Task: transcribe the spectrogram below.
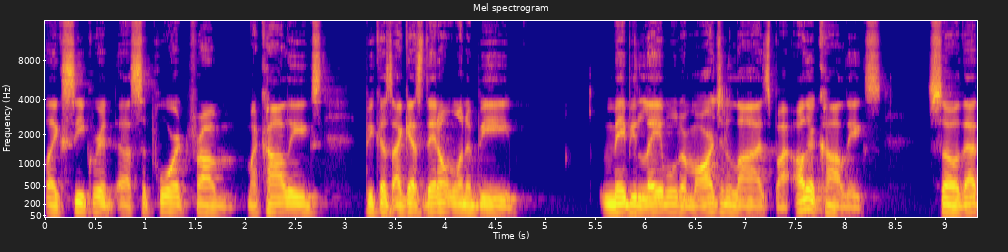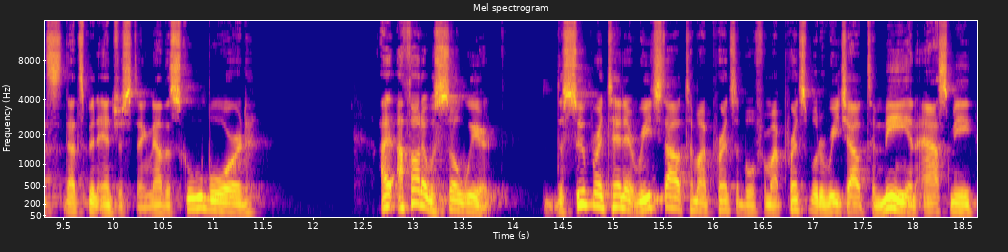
like secret uh, support from my colleagues because I guess they don't want to be maybe labeled or marginalized by other colleagues. So that's that's been interesting. Now the school board, I, I thought it was so weird. The superintendent reached out to my principal for my principal to reach out to me and ask me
